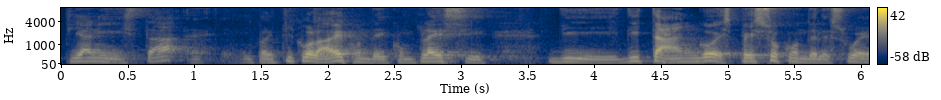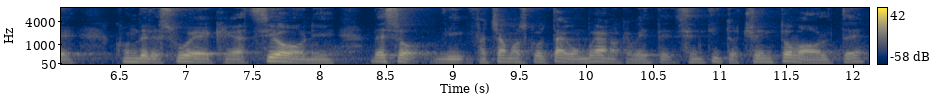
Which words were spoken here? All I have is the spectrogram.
pianista, eh, in particolare con dei complessi di, di tango e spesso con delle, sue, con delle sue creazioni. Adesso vi facciamo ascoltare un brano che avete sentito cento volte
